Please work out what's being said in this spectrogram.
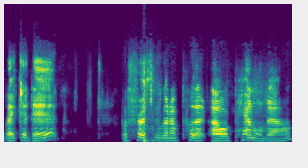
Like that. But first we're going to put our panel down.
